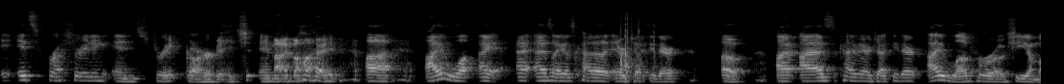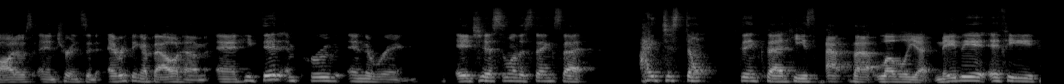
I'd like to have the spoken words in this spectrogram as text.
It's frustrating and straight garbage in my mind. Uh, I. I I- as I was kind of interjecting there. Oh, I, I was kind of interjecting there. I love Hiroshi Yamato's entrance and everything about him, and he did improve in the ring. It's just one of those things that I just don't think that he's at that level yet. Maybe if he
